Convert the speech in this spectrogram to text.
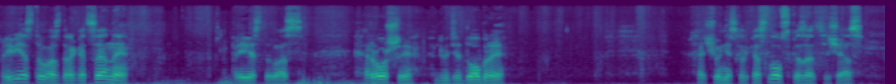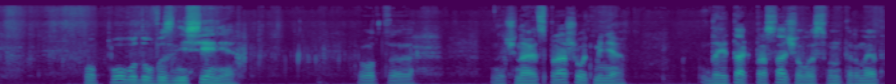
Приветствую вас, драгоценные. Приветствую вас, хорошие, люди добрые. Хочу несколько слов сказать сейчас по поводу вознесения. Вот э, начинают спрашивать меня, да и так просачивалась в интернет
